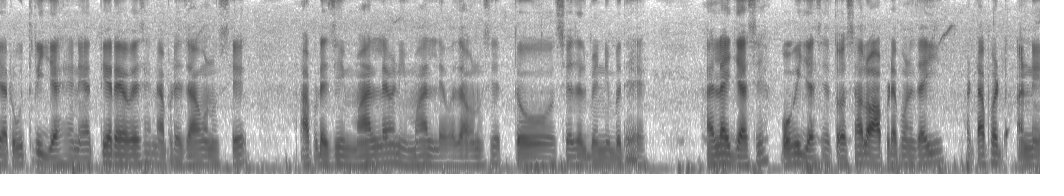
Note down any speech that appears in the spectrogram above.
યાર ઉતરી ગયા છે અને અત્યારે હવે છે ને આપણે જવાનું છે. આપણે જે માલ લેવાની માલ લેવા જવાનું છે. તો સેજલબેનની બધે હલાઈ જશે પોગી જશે. તો ચાલો આપણે પણ જઈએ ફટાફટ અને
